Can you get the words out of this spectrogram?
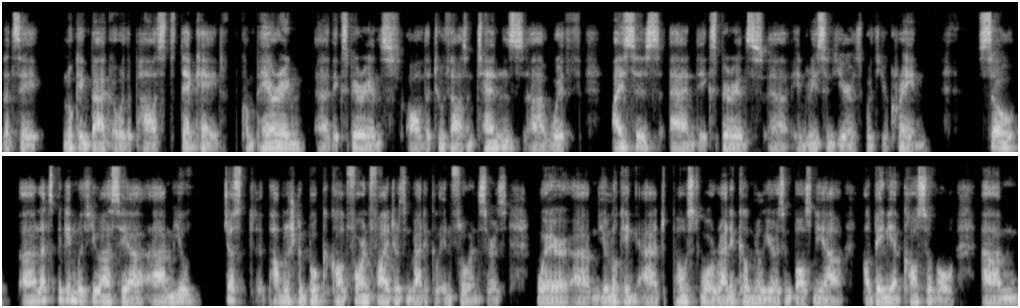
let's say, looking back over the past decade, comparing uh, the experience of the 2010s uh, with ISIS and the experience uh, in recent years with Ukraine. So uh, let's begin with you, Asya. Um, you just published a book called Foreign Fighters and Radical Influencers, where um, you're looking at post war radical milieus in Bosnia, Albania, and Kosovo, um,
